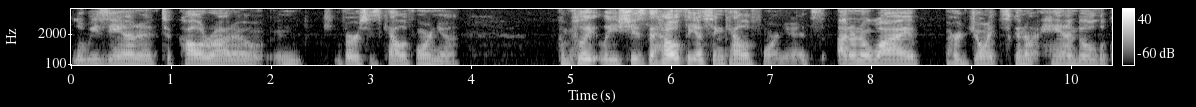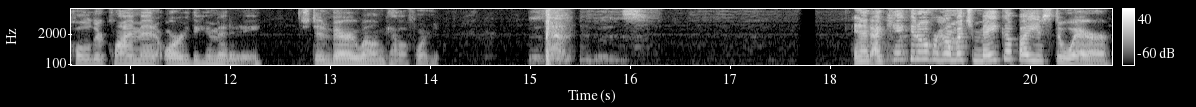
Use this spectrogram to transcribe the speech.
Louisiana to Colorado and versus California completely she's the healthiest in California. It's I don't know why her joints cannot handle the colder climate or the humidity. She did very well in California. It is what it is. And I can't get over how much makeup I used to wear.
